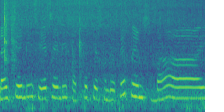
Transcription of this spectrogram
లైక్ చేయండి షేర్ చేయండి సబ్స్క్రైబ్ చేసుకోండి. Okay friends? బాయ్!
